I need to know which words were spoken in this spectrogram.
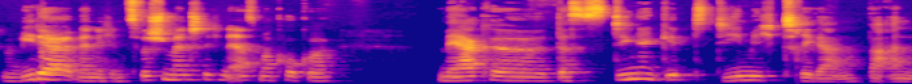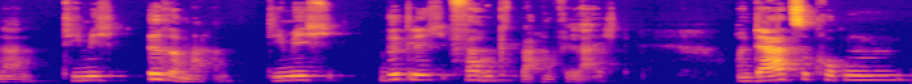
wieder, wenn ich im Zwischenmenschlichen erstmal gucke, merke, dass es Dinge gibt, die mich triggern bei anderen, die mich irre machen, die mich wirklich verrückt machen vielleicht. Und da zu gucken,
